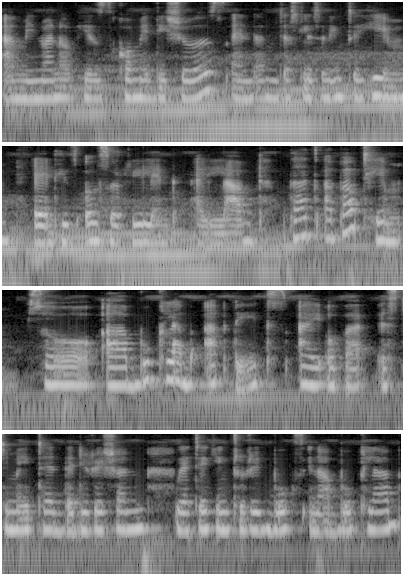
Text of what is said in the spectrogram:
i'm in one of his comedy shows and i'm just listening to him and he's also real and i loved that about him so, uh, book club updates. I overestimated the duration we are taking to read books in our book club,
